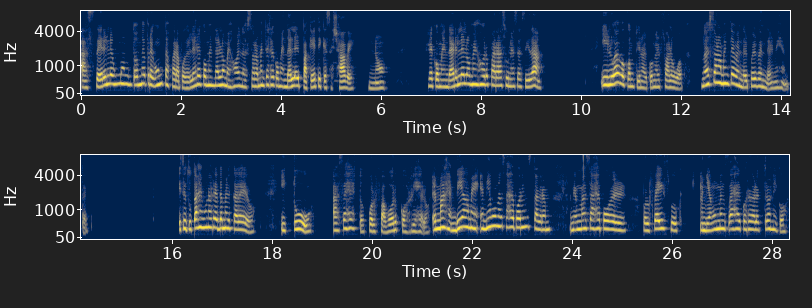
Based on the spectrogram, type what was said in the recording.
hacerle un montón de preguntas para poderle recomendar lo mejor, no es solamente recomendarle el paquete y que se llave, no. Recomendarle lo mejor para su necesidad. Y luego continuar con el follow-up. No es solamente vender por vender, mi gente. Y si tú estás en una red de mercadeo y tú haces esto, por favor, corrígelo. Es más, envíame, envíame un mensaje por Instagram, envíame un mensaje por, por Facebook, envíame un mensaje al correo electrónico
